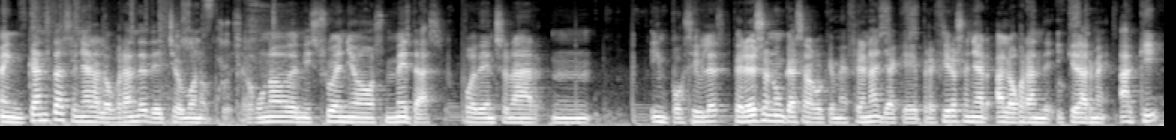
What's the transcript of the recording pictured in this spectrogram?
Me encanta soñar a lo grande, de hecho, bueno, pues alguno de mis sueños, metas pueden sonar... Mm, imposibles, pero eso nunca es algo que me frena, ya que prefiero soñar a lo grande y quedarme aquí,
